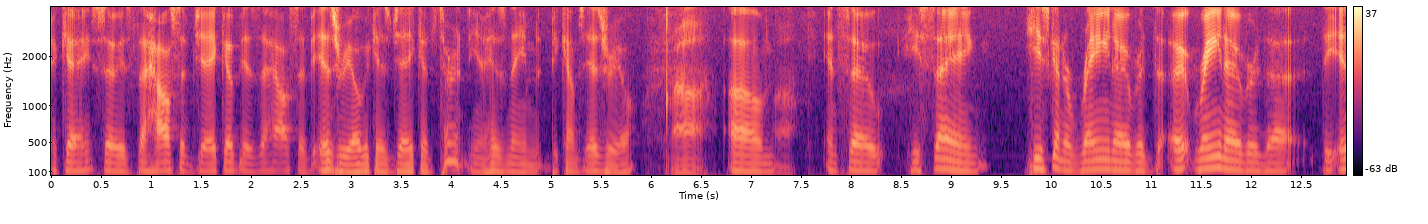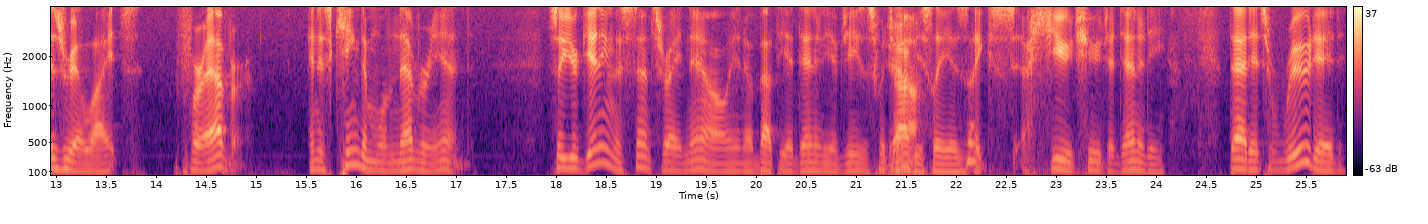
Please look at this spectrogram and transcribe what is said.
Okay, so is the house of Jacob is the house of Israel because Jacob turned you know his name becomes Israel. Ah. Um, Wow. And so he's saying he's going to reign over the uh, reign over the the Israelites forever, and his kingdom will never end. So you're getting the sense right now, you know, about the identity of Jesus, which Yeah. obviously is like a huge, huge identity. That it's rooted.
